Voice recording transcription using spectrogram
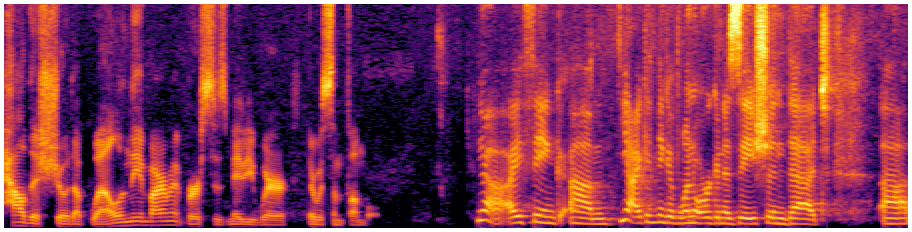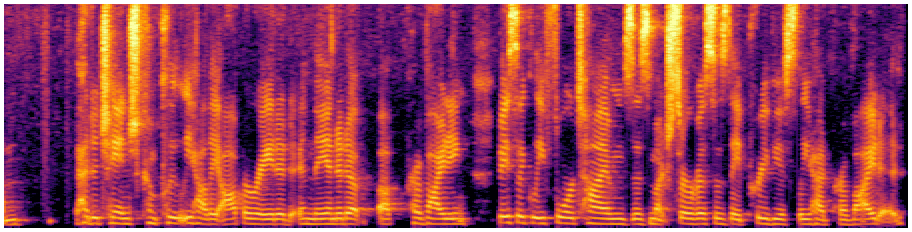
how this showed up well in the environment versus maybe where there was some fumble. Yeah, I think, um, yeah, I can think of one organization that um, had to change completely how they operated, and they ended up, up providing basically four times as much service as they previously had provided.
